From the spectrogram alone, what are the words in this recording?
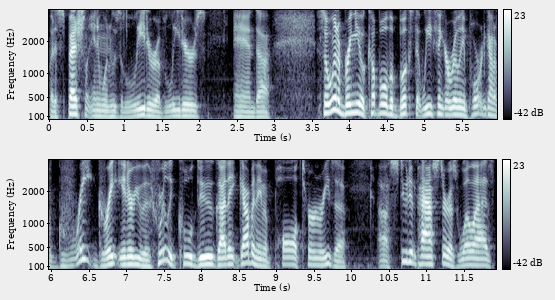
but especially anyone who's a leader of leaders and uh, so we're going to bring you a couple of the books that we think are really important. Got a great, great interview with a really cool dude, guy, guy by the name of Paul Turner. He's a, a student pastor as well as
